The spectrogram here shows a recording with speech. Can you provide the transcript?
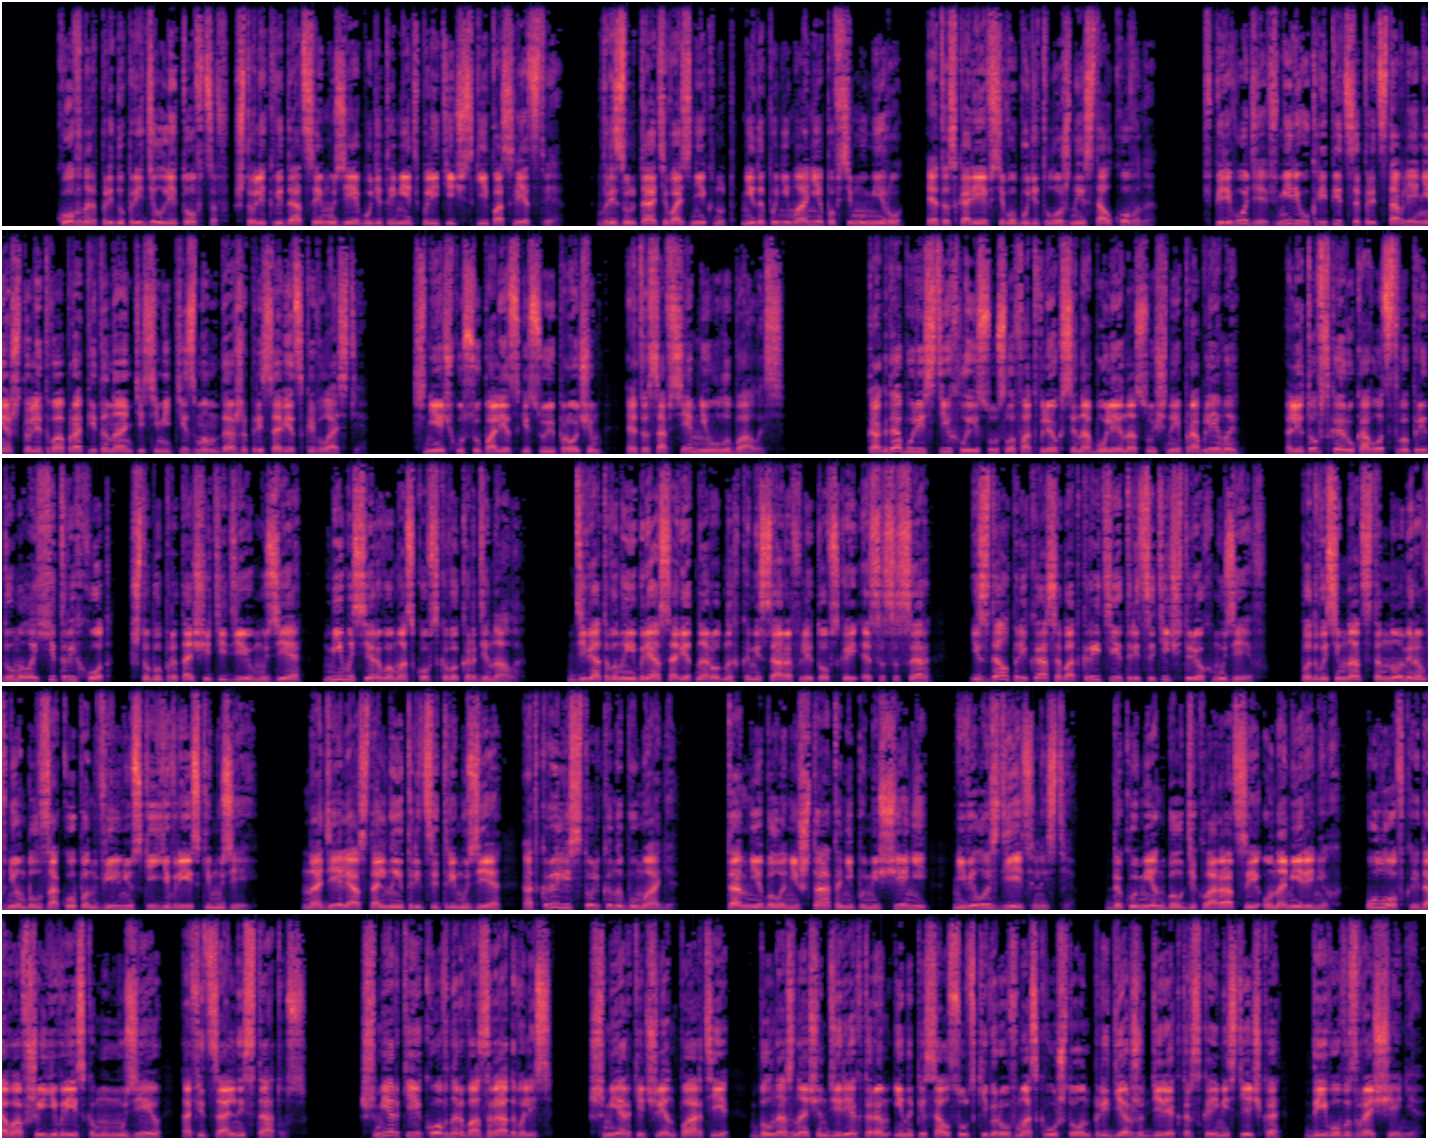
Ковнер предупредил литовцев, что ликвидация музея будет иметь политические последствия. В результате возникнут недопонимания по всему миру, это скорее всего будет ложно истолковано. В переводе в мире укрепится представление, что Литва пропитана антисемитизмом даже при советской власти. Снечку, Суполецкису и прочим это совсем не улыбалось. Когда буря стихла и Суслов отвлекся на более насущные проблемы, литовское руководство придумало хитрый ход, чтобы протащить идею музея мимо серого московского кардинала. 9 ноября Совет народных комиссаров Литовской СССР издал приказ об открытии 34 музеев. Под 18 номером в нем был закопан Вильнюсский еврейский музей. На деле остальные 33 музея открылись только на бумаге. Там не было ни штата, ни помещений, не велось деятельности. Документ был декларацией о намерениях, уловкой, дававшей еврейскому музею официальный статус. Шмерки и Ковнер возрадовались. Шмерки, член партии, был назначен директором и написал Суцкиверу в Москву, что он придержит директорское местечко до его возвращения.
